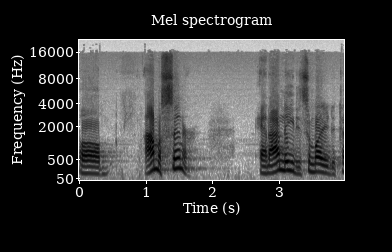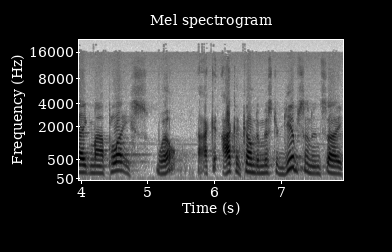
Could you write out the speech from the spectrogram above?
uh, I'm a sinner and I needed somebody to take my place, well, I could, I could come to Mr. Gibson and say,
